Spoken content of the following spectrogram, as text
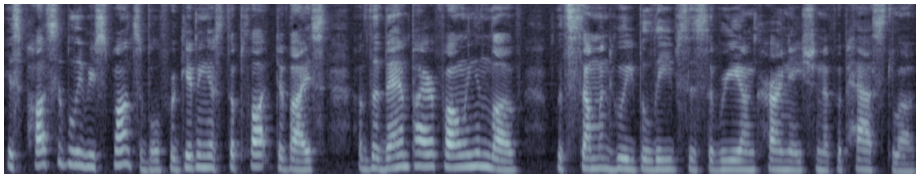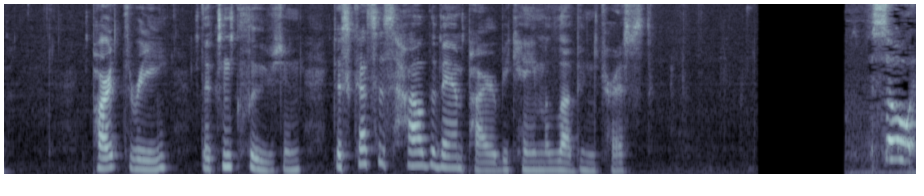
is possibly responsible for giving us the plot device of the vampire falling in love with someone who he believes is the reincarnation of a past love. Part 3, the conclusion, discusses how the vampire became a love interest. So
